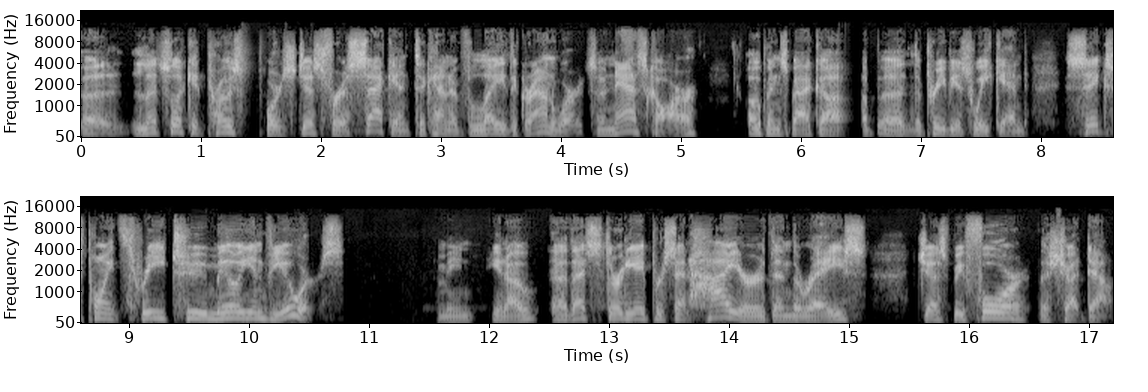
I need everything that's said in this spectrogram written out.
uh, let's look at pro sports just for a second to kind of lay the groundwork. So NASCAR opens back up uh, the previous weekend, 6.32 million viewers. I mean, you know, uh, that's 38% higher than the race just before the shutdown.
